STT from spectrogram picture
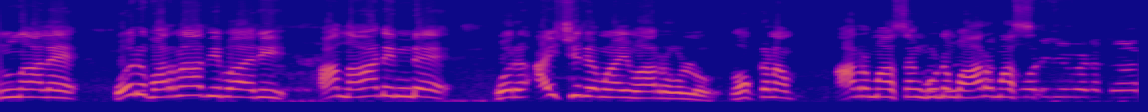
എന്നാലേ ഒരു ഭരണാധികാരി ആ നാടിന്റെ ഒരു ഐശ്വര്യമായി മാറുകയുള്ളൂ. നോക്കണം. ആറുമാസം കൂടുമ്പോൾ ആറുമാസം കോടി രൂപയുടെ കാർ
